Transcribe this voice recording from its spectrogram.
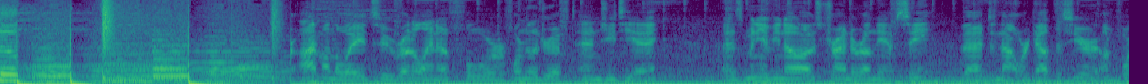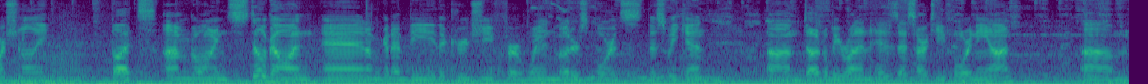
look. I'm on the way to Road Atlanta for Formula Drift and GTA. As many of you know, I was trying to run the FC. That did not work out this year, unfortunately. But I'm going, still going, and I'm gonna be the crew chief for Win Motorsports this weekend. Um, Doug will be running his SRT4 Neon. Um,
